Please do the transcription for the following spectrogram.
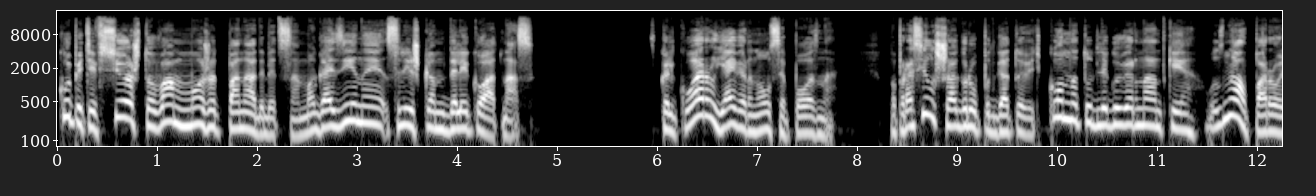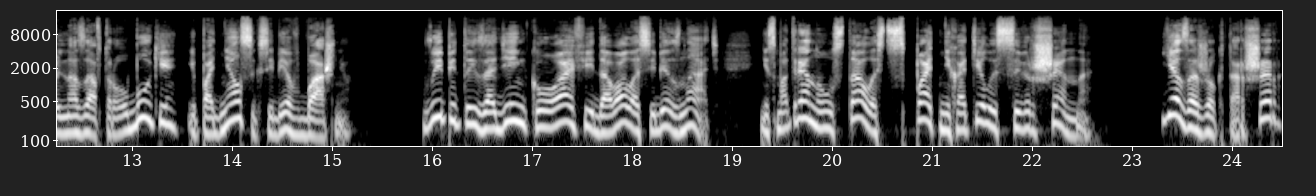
Купите все, что вам может понадобиться. Магазины слишком далеко от нас. В Калькуару я вернулся поздно. Попросил Шагру подготовить комнату для гувернантки, узнал пароль на завтра у Буки и поднялся к себе в башню. Выпитый за день коафий давал о себе знать — Несмотря на усталость, спать не хотелось совершенно. Я зажег торшер,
